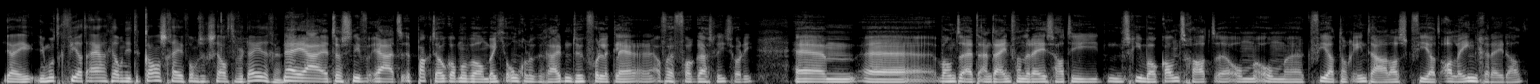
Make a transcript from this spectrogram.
ja, je, moet Fiat eigenlijk helemaal niet de kans geven om zichzelf te verdedigen. Nee, ja, het, was niet, ja, het, het pakte ook allemaal wel een beetje ongelukkig uit natuurlijk voor Leclerc. Of voor Gasly, sorry. Um, uh, want aan het eind van de race had hij misschien wel kans gehad om, om uh, Fiat nog in te halen als Fiat alleen gereden had.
